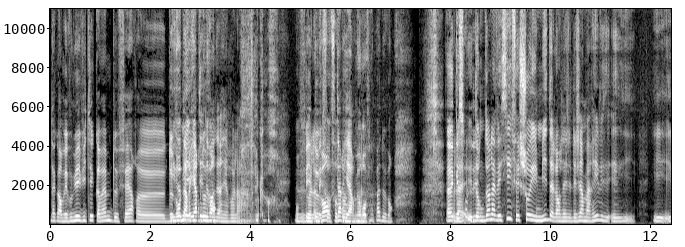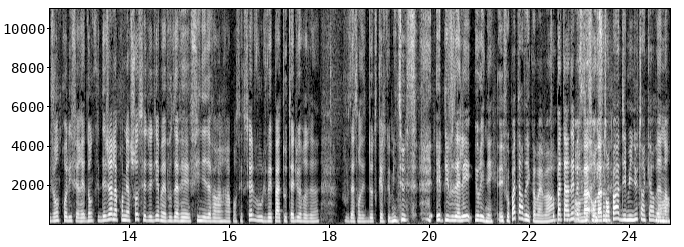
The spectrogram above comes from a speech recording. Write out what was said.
D'accord, mais il vaut mieux éviter quand même de faire euh, devant, derrière, devant. devant. derrière, voilà. D'accord. On euh, fait devant, derrière, mais on ne revient pas devant. Euh, donc dans la vessie, il fait chaud et humide, alors les, germes arrivent et, ils vont proliférer. Donc déjà, la première chose, c'est de dire, ben, vous avez fini d'avoir un rapport sexuel, vous ne levez pas à toute allure vous attendez d'autres quelques minutes, et puis vous allez uriner. Et il faut pas tarder quand même. Hein. faut pas tarder parce qu'on n'attend pas 10 minutes, un quart d'heure. Non, non.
